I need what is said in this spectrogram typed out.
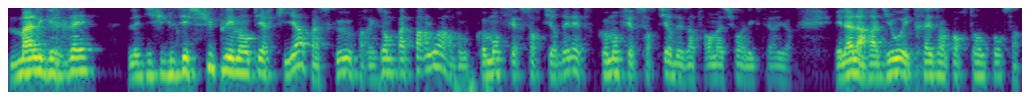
malgré les difficultés supplémentaires qu'il y a parce que, par exemple, pas de parloir. Donc, comment faire sortir des lettres? Comment faire sortir des informations à l'extérieur? Et là, la radio est très importante pour ça.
